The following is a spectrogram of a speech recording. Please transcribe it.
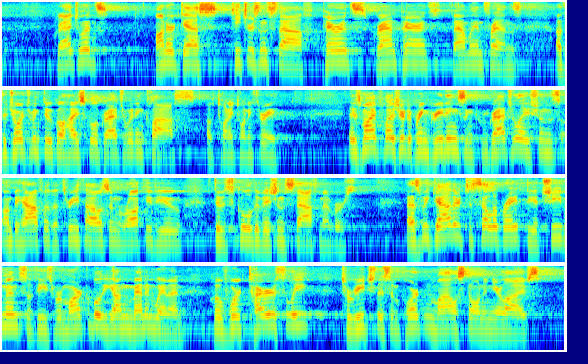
Graduates, honored guests, teachers and staff, parents, grandparents, family and friends, of the George McDougall High School graduating class of 2023. It is my pleasure to bring greetings and congratulations on behalf of the 3,000 Rocky View School Division staff members. As we gather to celebrate the achievements of these remarkable young men and women who have worked tirelessly to reach this important milestone in your lives.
